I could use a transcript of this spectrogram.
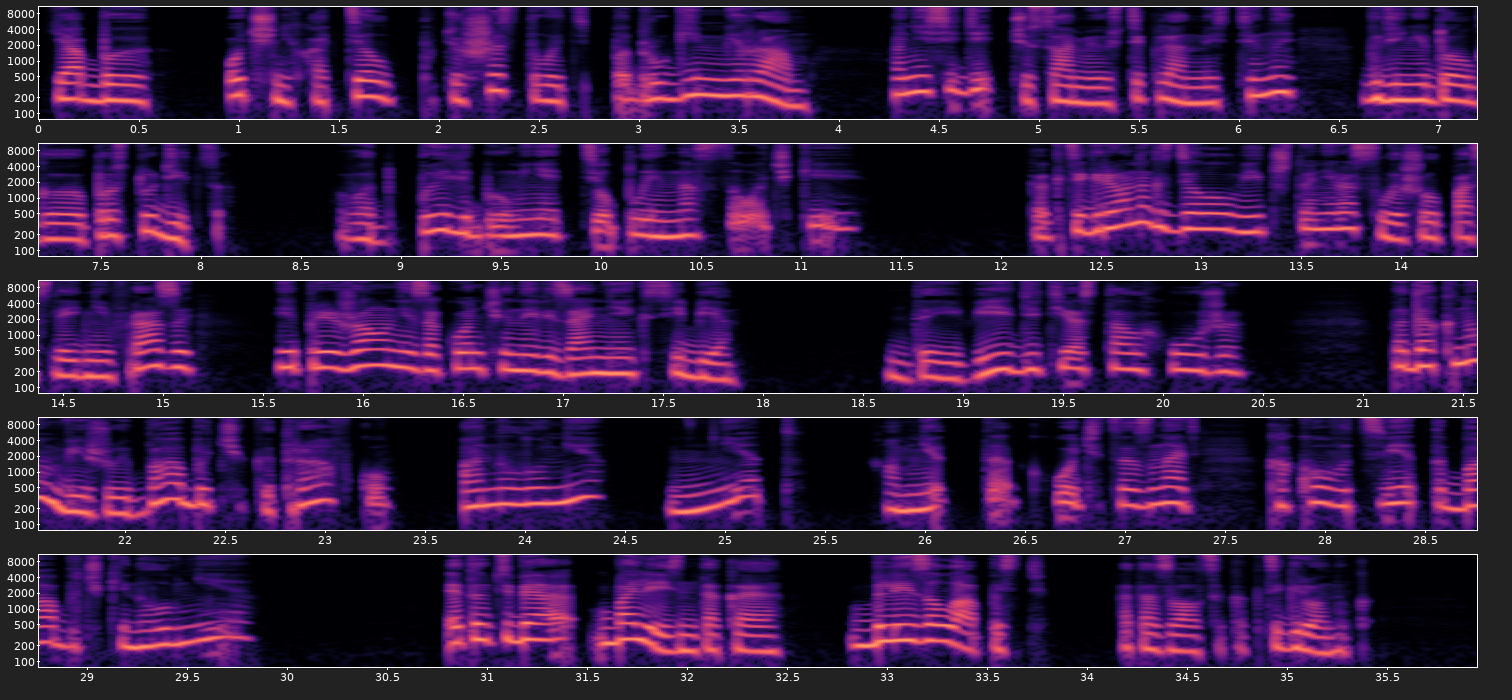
«Я бы очень хотел путешествовать по другим мирам, а не сидеть часами у стеклянной стены, где недолго простудиться. Вот были бы у меня теплые носочки». Как тигренок сделал вид, что не расслышал последние фразы и прижал незаконченное вязание к себе. Да и видеть я стал хуже. Под окном вижу и бабочек, и травку, а на луне нет, а мне так хочется знать, какого цвета бабочки на луне. Это у тебя болезнь такая, близолапость, отозвался как тигренок.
